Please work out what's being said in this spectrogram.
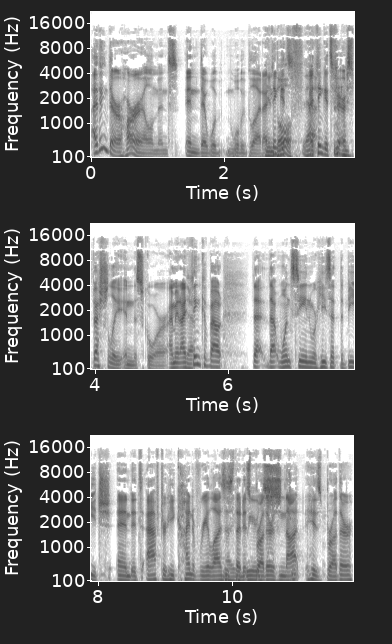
I think there are horror elements in There Will, Will Be Blood. I In think both, it's yeah. I think it's fair, especially in the score. I mean, I Yeah. think about that that one scene where he's at the beach and it's after he kind of realizes Like that his brother's st- not his brother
